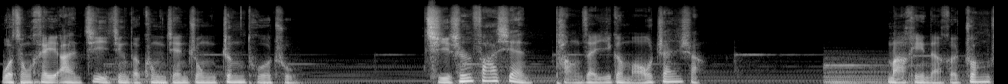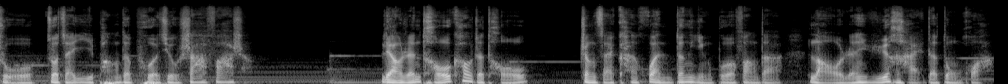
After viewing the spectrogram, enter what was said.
我从黑暗寂静的空间中挣脱出，起身发现躺在一个毛毡上，马黑娜和庄主坐在一旁的破旧沙发上，两人头靠着头，正在看幻灯影播放的《老人与海》的动画。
